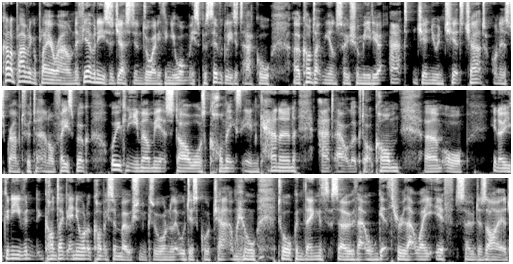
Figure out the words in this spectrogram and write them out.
kind of planning a play around. If you have any suggestions or anything you want me specifically to tackle, uh, contact me on social media at Genuine Chit Chat on Instagram, Twitter, and on Facebook, or you can email me at Star Wars Comics in Canon at outlook.com, um, or you know, you can even contact anyone at Comics in Motion because we're on a little Discord chat and we all talk and things, so that will get through that way if so desired.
